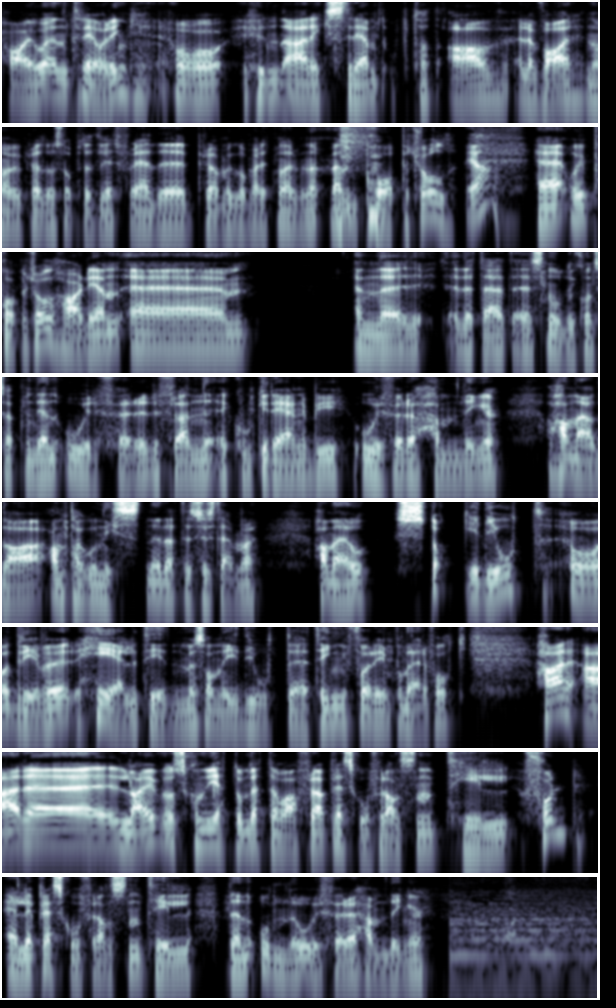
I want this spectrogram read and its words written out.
har jo en treåring, og hun er ekstremt opptatt av Eller var, nå har vi prøvd å stoppe dette litt, for det programmet går meg litt på nervene, men Paw Patrol. Ja. Eh, og i Paw Patrol har de en, eh, en eh, Dette er et eh, snodig konsept, men de er en ordfører fra en eh, konkurrerende by, ordfører Humdinger. Og han er jo da antagonisten i dette systemet. Han er jo stokk idiot og driver hele tiden med sånne idiotting for å imponere folk. Her er eh, live, og så kan du gjette om dette var fra pressekonferansen til Ford eller pressekonferansen til den onde ordfører Humdinger.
